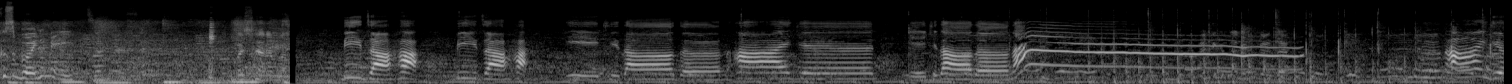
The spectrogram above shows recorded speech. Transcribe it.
Kızı böyle mi eğittin? Başaramadım. Bir daha, bir daha. İyi ki doğdun Aygül. İyi ki doğdun Aygül. Aygül.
